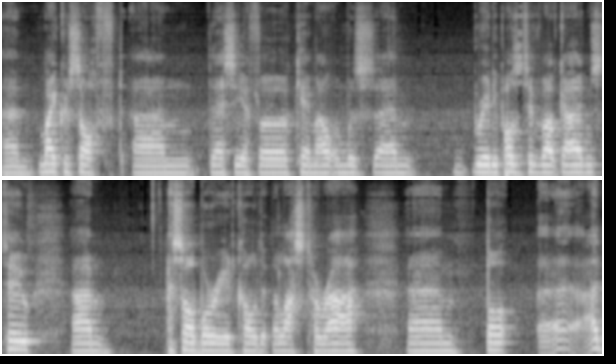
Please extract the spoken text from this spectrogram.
Um, Microsoft, um, their CFO, came out and was um, really positive about guidance too. Um, I saw Burry had called it the last hurrah, um, but uh, I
